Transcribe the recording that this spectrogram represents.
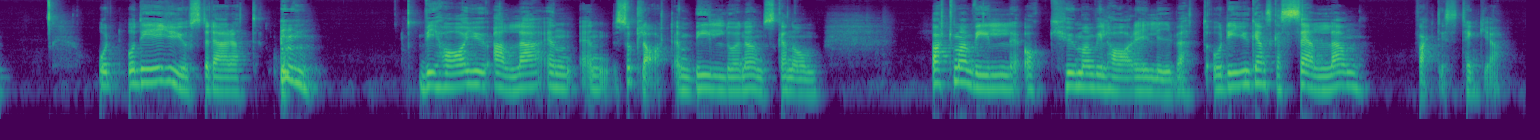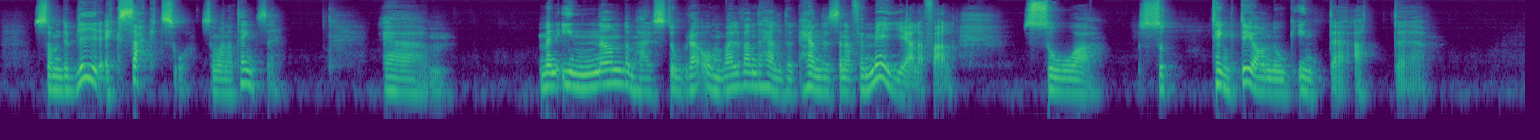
Och, och det är ju just det där att vi har ju alla en, en, såklart en bild och en önskan om vart man vill och hur man vill ha det i livet. Och det är ju ganska sällan, faktiskt, tänker jag, som det blir exakt så som man har tänkt sig. Um, men innan de här stora omvälvande händelserna, för mig i alla fall, så, så tänkte jag nog inte att... Eh,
